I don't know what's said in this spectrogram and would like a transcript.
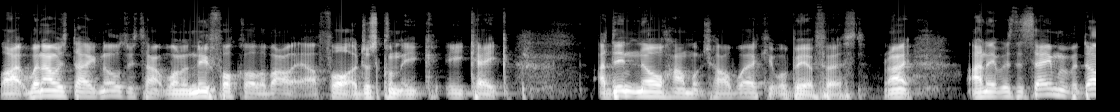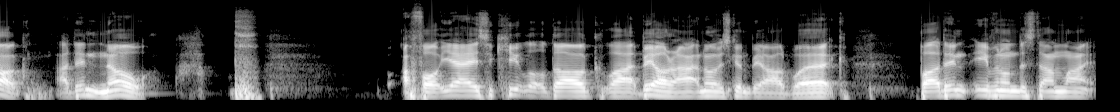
Like when I was diagnosed with type one, I knew fuck all about it. I thought I just couldn't eat, eat cake. I didn't know how much hard work it would be at first, right? And it was the same with a dog. I didn't know. I thought, yeah, it's a cute little dog. Like, be all right. I know it's going to be hard work, but I didn't even understand like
